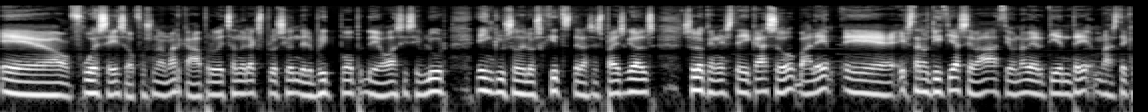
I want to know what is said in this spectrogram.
eh, fuese eso, fuese una marca aprovechando la explosión del Britpop de Oasis y Blur e incluso de los hits de las Spice Girls, solo que en este caso, ¿vale? Eh, esta noticia se va hacia una vertiente más tecnológica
